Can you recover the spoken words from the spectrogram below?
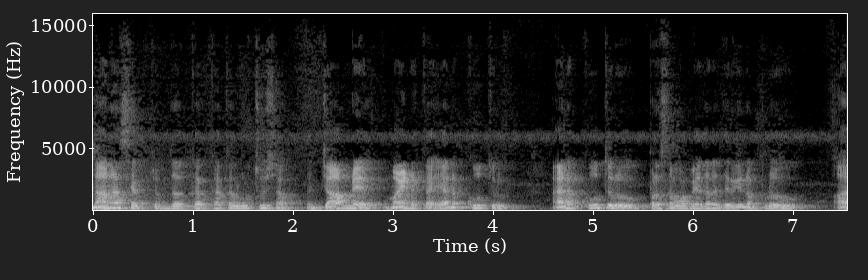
నానా సెప్టెంబర్ కథలు చూసాం జామ్నేర్ మైనక ఆయన కూతురు. ఆయన కూతురు ప్రసవ వేదన జరిగినప్పుడు ఆ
